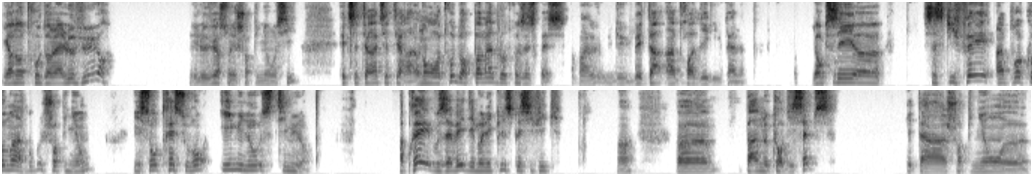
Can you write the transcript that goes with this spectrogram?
Et on en trouve dans la levure. Les levures sont des champignons aussi, etc., etc. On en retrouve dans pas mal d'autres espèces, hein, du bêta 1,3-D glucane. Donc c'est euh, c'est ce qui fait un point commun à beaucoup de champignons. Ils sont très souvent immunostimulants. Après, vous avez des molécules spécifiques. Hein. Euh, par exemple, le cordyceps, qui est un champignon. Euh,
